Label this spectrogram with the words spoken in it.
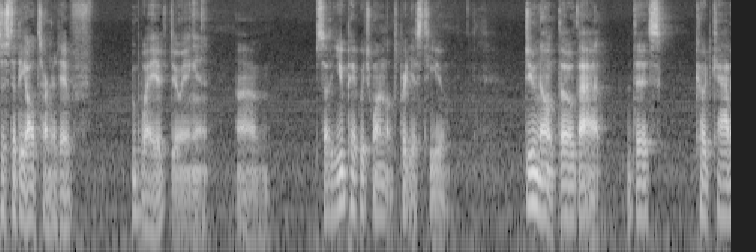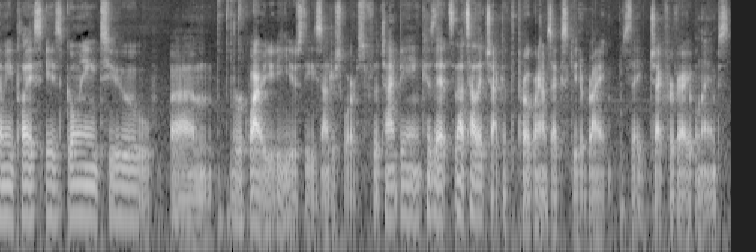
just the alternative way of doing it. Um, so you pick which one looks prettiest to you. Do note though that this Codecademy place is going to um, require you to use these underscores for the time being because that's that's how they check if the program's executed right. So they check for variable names,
